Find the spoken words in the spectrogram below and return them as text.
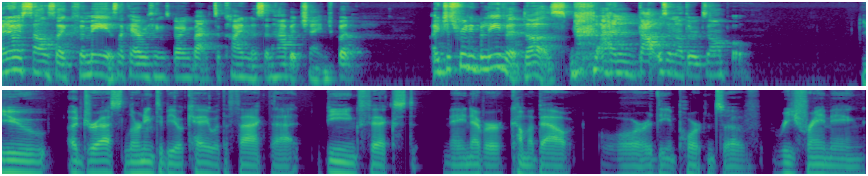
I know it sounds like for me, it's like everything's going back to kindness and habit change, but I just really believe it does. and that was another example. You address learning to be okay with the fact that being fixed may never come about or the importance of reframing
